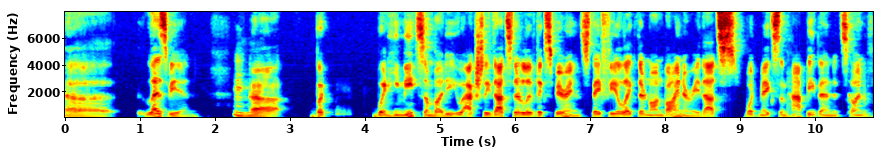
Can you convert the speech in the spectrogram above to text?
uh, lesbian?" Mm-hmm. Uh, but when he meets somebody who actually that's their lived experience. They feel like they're non-binary. That's what makes them happy. Then it's kind of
